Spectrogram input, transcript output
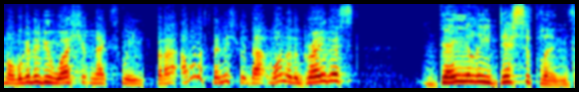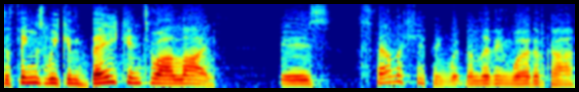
come on, we're going to do worship next week, but I, I want to finish with that. One of the greatest daily disciplines, the things we can bake into our life, is fellowshipping with the living Word of God.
